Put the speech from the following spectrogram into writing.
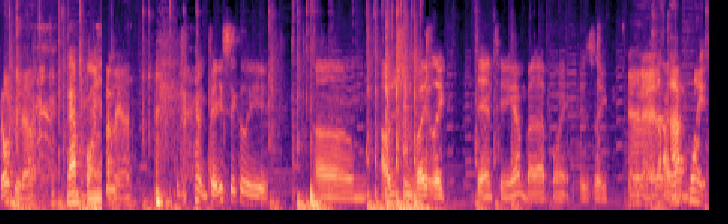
Don't do that, that point. yeah, man. basically, um, I'll just invite like Dan TDM by that point because like And, and at I'm- that point,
